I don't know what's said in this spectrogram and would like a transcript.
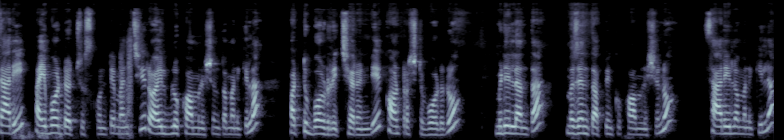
శారీ పై బోర్డర్ చూసుకుంటే మంచి రాయల్ బ్లూ కాంబినేషన్తో మనకి ఇలా పట్టు బోర్డర్ ఇచ్చారండి. Contrast border. మిడిల్ అంతా మజంతా పింక్ కాంబినేషన్. శారీలో మనకి ఇలా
